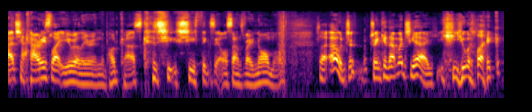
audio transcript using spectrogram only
Actually, Yeah. Carrie's like you earlier in the podcast because she she thinks it all sounds very normal. It's like, oh, dr- drinking that much? Yeah, you were like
